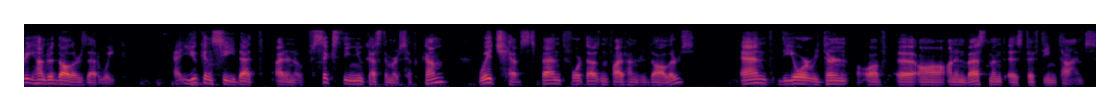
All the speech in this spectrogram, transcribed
$300 that week, uh, you can see that, I don't know, 60 new customers have come, which have spent $4,500 and your return of uh, on investment is 15 times.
